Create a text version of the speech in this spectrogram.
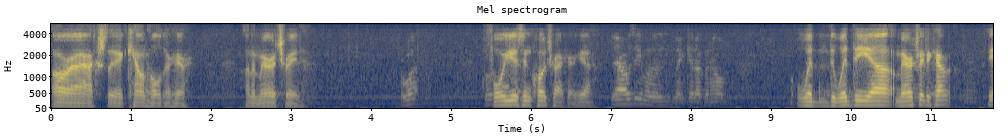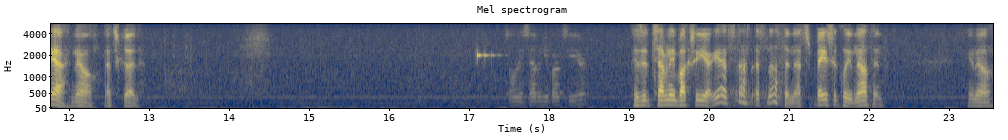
or actually an account holder here on Ameritrade. For what? For using Quote Tracker, yeah. Yeah, I was able to link it up at home. With the, with the uh, Ameritrade account? Yeah, no, that's good. It's only seventy bucks a year. Is it seventy bucks a year? Yeah, it's not. That's nothing. That's basically nothing. You know.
